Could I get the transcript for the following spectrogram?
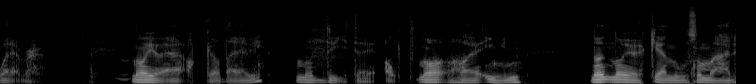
whatever. Nå gjør jeg akkurat det jeg vil. Nå driter jeg i alt. Nå har jeg ingen Nå, nå gjør ikke jeg noe som er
